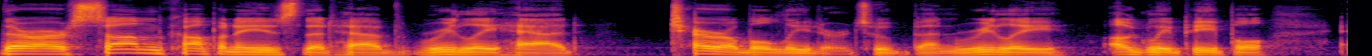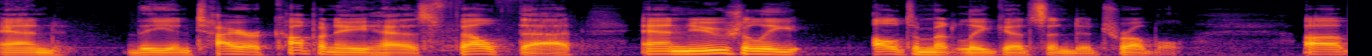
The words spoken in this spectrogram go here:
There are some companies that have really had terrible leaders who've been really ugly people, and the entire company has felt that. And usually, ultimately gets into trouble. Uh,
